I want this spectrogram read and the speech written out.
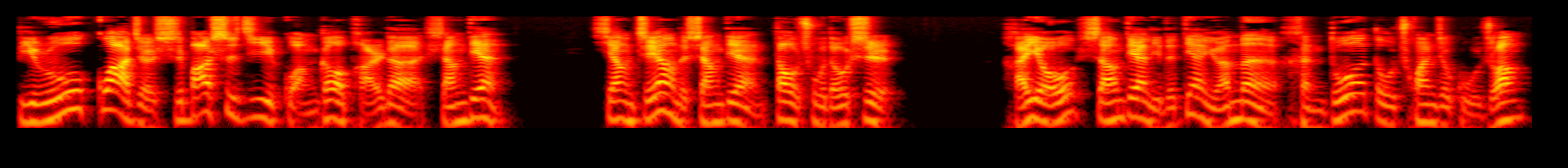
比如挂着18世纪广告牌的商店，像这样的商店到处都是，还有商店里的店员们很多都穿着古装。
